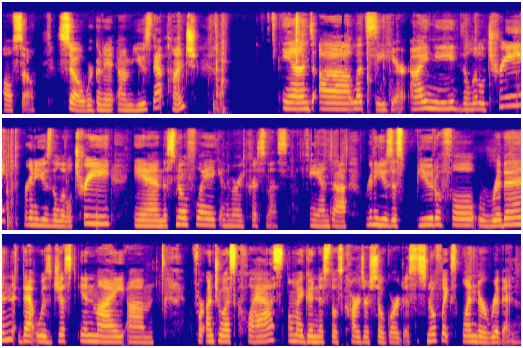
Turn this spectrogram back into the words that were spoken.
also. So we're going to um, use that punch. And uh, let's see here. I need the little tree. We're going to use the little tree and the snowflake and the Merry Christmas. And uh, we're going to use this beautiful ribbon that was just in my um, for Unto Us class. Oh my goodness, those cards are so gorgeous. Snowflake Splendor ribbon.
